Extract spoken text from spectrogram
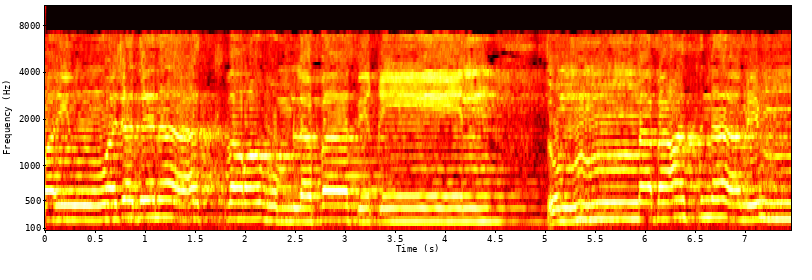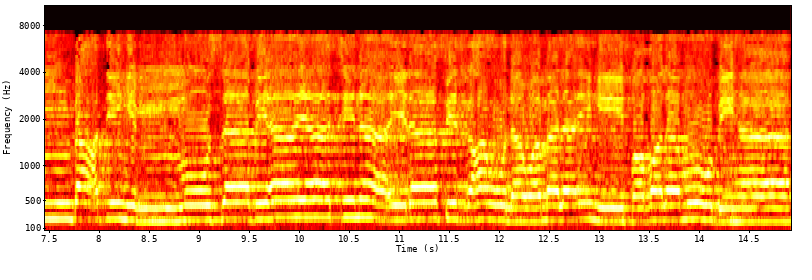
وإن وجدنا أكثرهم لفاسقين. ثم بعثنا من بعدهم موسى بآياتنا إلى فرعون وملئه فظلموا بها.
